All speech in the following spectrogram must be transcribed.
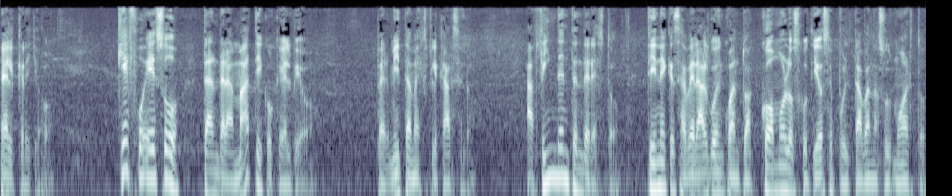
Él creyó. ¿Qué fue eso tan dramático que él vio? Permítame explicárselo. A fin de entender esto, tiene que saber algo en cuanto a cómo los judíos sepultaban a sus muertos.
